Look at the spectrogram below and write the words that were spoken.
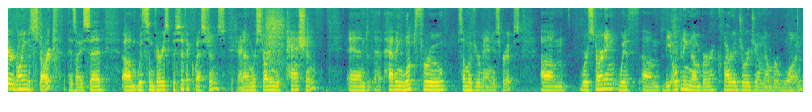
are going to start, as I said, um, with some very specific questions. Okay. And we're starting with passion. And having looked through some of your manuscripts, um, we're starting with um, the opening number, Clara Giorgio number one.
